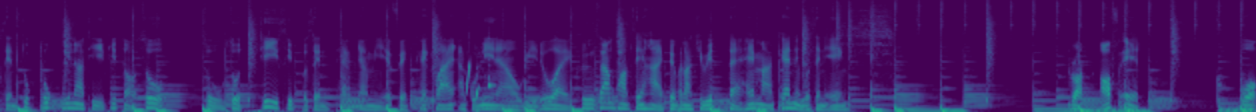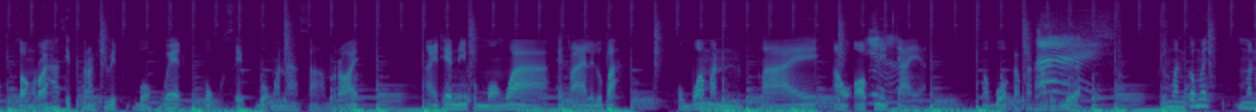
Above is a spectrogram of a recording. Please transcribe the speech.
2%ทุก ๆ วินาทีที่ต่อสู้ สูงสุดที่ 10%แถมยังมีเอฟเฟกต์คล้ายๆอากูนี่ใน RV ด้วย คือสร้างความเสียหายเป็นพลังชีวิตแต่ให้มาแค่ 1%เอง Rod of Age บวก 250 พลังชีวิต บวกเวท 60 บวกมานา 300 ไอเทมนี้ผมมองว่าคล้ายๆอะไรรู้ปะผมว่ามันคล้ายเอาออฟเมใจอะมาบวกกับกระทาดูดเลือด คือมันก็ไม่ มัน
